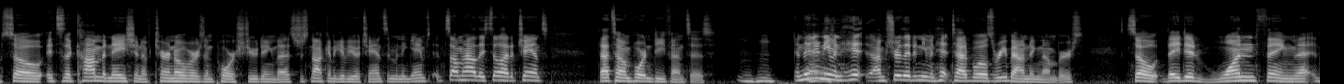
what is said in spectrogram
so it's the combination of turnovers and poor shooting that's just not going to give you a chance in many games. And somehow they still had a chance. That's how important defense is. Mm-hmm. And they didn't even hit. I'm sure they didn't even hit Tad Boyle's rebounding numbers. So they did one thing that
